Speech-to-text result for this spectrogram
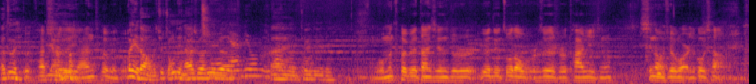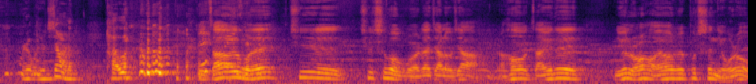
啊，对对他吃的盐特别多。味道就总体来说吃那个，的盐比我米哎饭都，多。对对对，我们特别担心，就是乐队做到五十岁的时候，他就已经心脑血管就够呛了。不是我就这样的瘫了。对，咱有一回去去吃火锅，在家楼下，然后咱乐队女乐龙好像是不吃牛肉，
